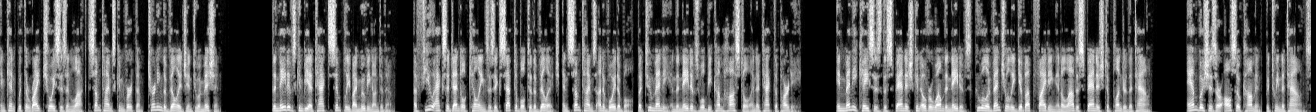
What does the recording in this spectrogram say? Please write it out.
and can with the right choices and luck sometimes convert them, turning the village into a mission. The natives can be attacked simply by moving onto them. A few accidental killings is acceptable to the village, and sometimes unavoidable, but too many and the natives will become hostile and attack the party. In many cases the Spanish can overwhelm the natives, who will eventually give up fighting and allow the Spanish to plunder the town. Ambushes are also common, between the towns.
